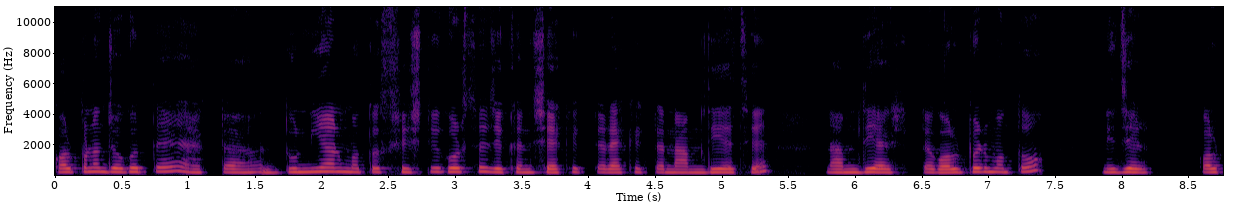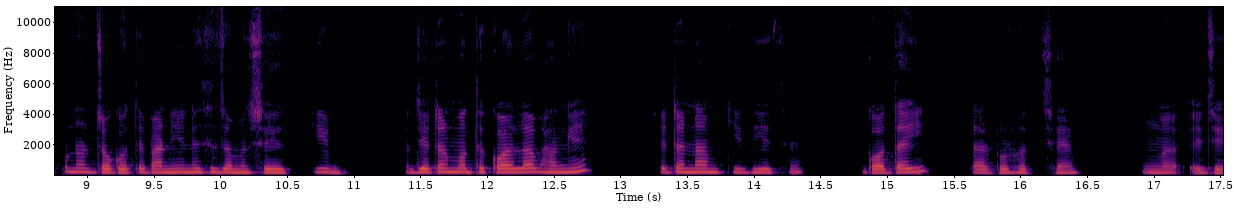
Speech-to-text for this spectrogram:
কল্পনার জগতে একটা দুনিয়ার মতো সৃষ্টি করছে, যেখানে সে এক একটার এক একটা নাম দিয়েছে। নাম দিয়ে একটা গল্পের মতো নিজের কল্পনার জগতে বানিয়ে এনেছে। যেমন সে কি, যেটার মধ্যে কয়লা ভাঙে, সেটার নাম কি দিয়েছে? গদাই, তারপর হচ্ছে এই যে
